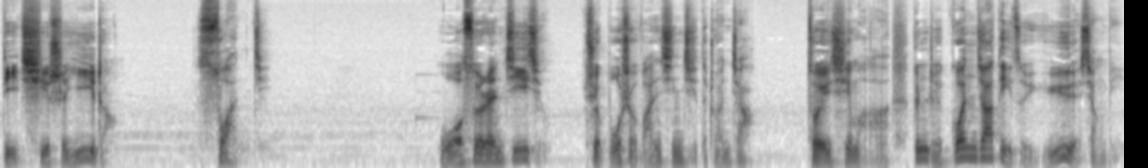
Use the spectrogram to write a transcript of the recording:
第七十一章，算计。我虽然机警，却不是玩心计的专家，最起码跟这官家弟子于越相比，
